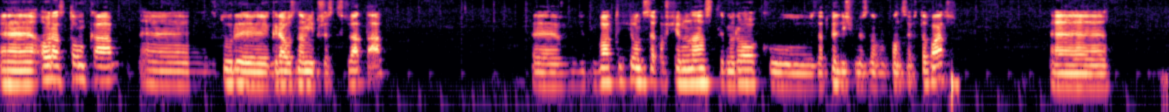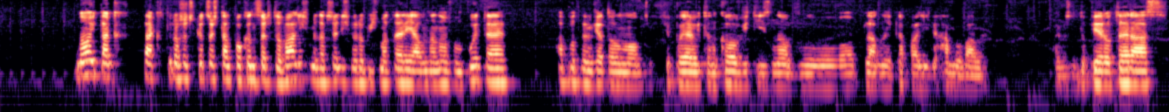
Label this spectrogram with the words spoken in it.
e, oraz Tomka, e, który grał z nami przez 3 lata. E, w 2018 roku zaczęliśmy znowu koncertować. E, no i tak, tak troszeczkę coś tam pokoncertowaliśmy, zaczęliśmy robić materiał na nową płytę, a potem wiadomo, się pojawił ten COVID i znowu plany kapali wyhamowały. Także dopiero teraz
